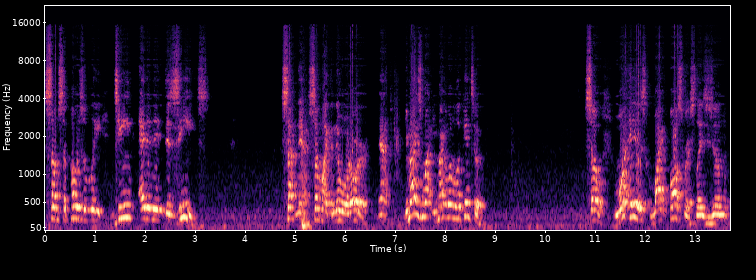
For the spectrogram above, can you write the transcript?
some supposedly gene edited disease. Something yeah something like the new world order. Yeah you might want you might want to look into it. So what is white phosphorus ladies and gentlemen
